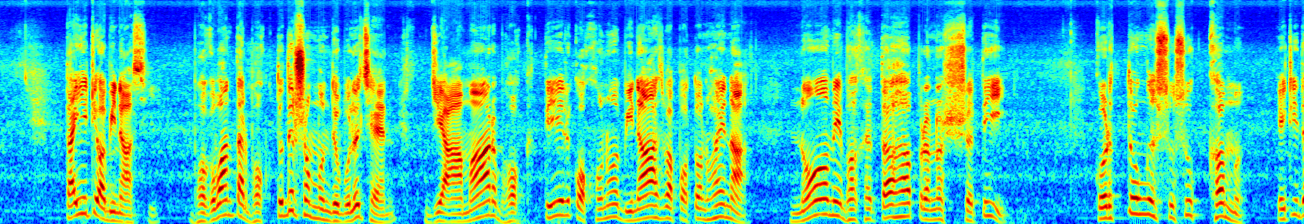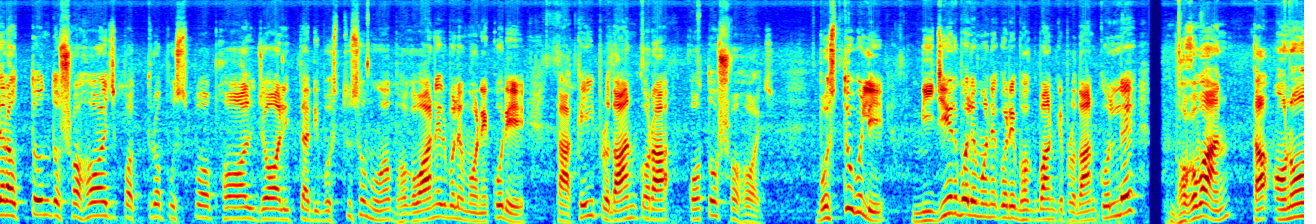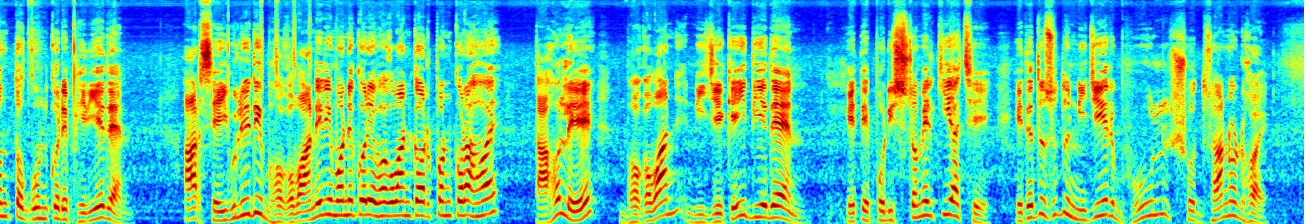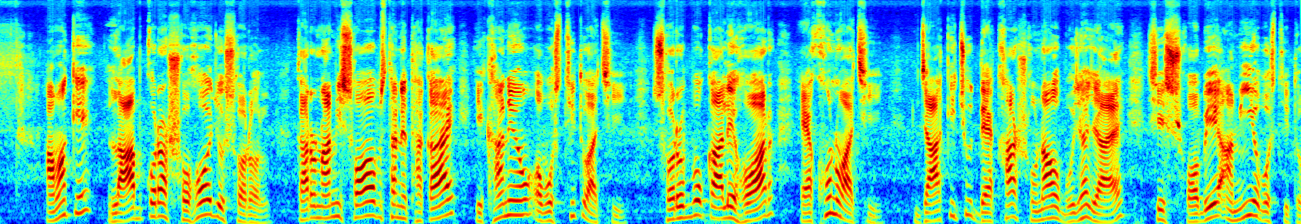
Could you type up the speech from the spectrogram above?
তাই এটি অবিনাশী। ভগবান তার ভক্তদের সম্বন্ধে বলেছেন যে, আমার ভক্তের কখনো বিনাশ বা পতন হয় না। ন মে ভক্ত প্রণশ্যতি কর্তুং সুসুক্ষম এটি দ্বারা অত্যন্ত সহজ পত্র, পুষ্প, ফল, জল ইত্যাদি বস্তুসমূহ ভগবানের বলে মনে করে তাকেই প্রদান করা কত সহজ। বস্তুগুলি নিজের বলে মনে করে ভগবানকে প্রদান করলে ভগবান তা অনন্ত গুণ করে ফিরিয়ে দেন। আর সেইগুলি যদি ভগবানেরই মনে করে ভগবানকে অর্পণ করা হয়, তাহলে ভগবান নিজেকেই দিয়ে দেন। এতে পরিশ্রমের কি আছে? এতে তো শুধু নিজের ভুল শোধরানোর হয়। আমাকে লাভ করা সহজ ও সরল। কারণ আমি সব স্থানে থাকায় এখানেও অবস্থিত আছি। সর্বকালে হওয়ার এখনও আছি। যা কিছু দেখা শোনা ও বোঝা যায়, সে সবে আমিই অবস্থিত।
